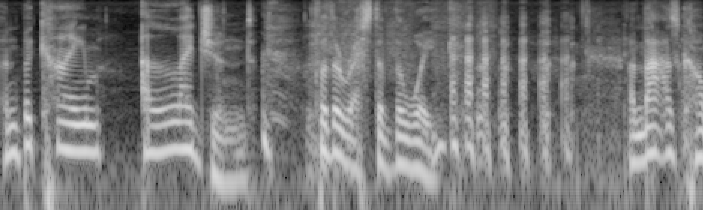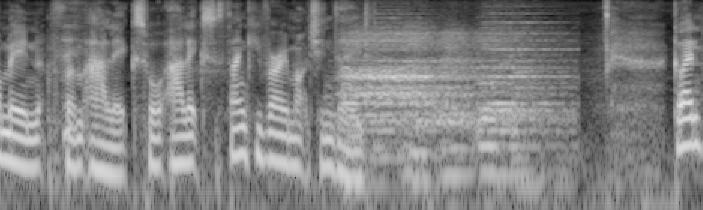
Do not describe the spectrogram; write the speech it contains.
and became a legend for the rest of the week. And that has come in from Alex. Well, Alex, thank you very much indeed. Glenn,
